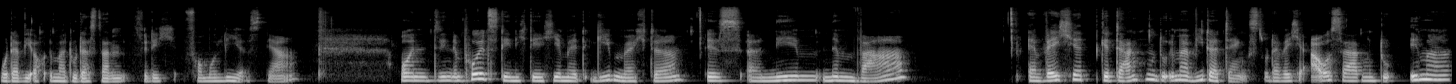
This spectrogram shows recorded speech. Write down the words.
Oder wie auch immer du das dann für dich formulierst, ja. Und den Impuls, den ich dir hiermit geben möchte, ist, äh, nimm, nimm wahr, äh, welche Gedanken du immer wieder denkst oder welche Aussagen du immer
